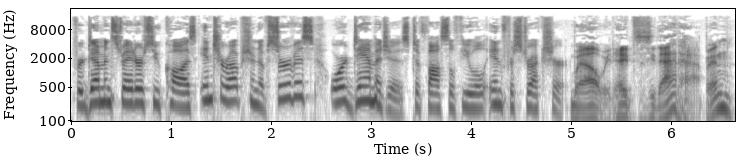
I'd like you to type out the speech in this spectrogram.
for demonstrators who cause interruption of service or damages to fossil fuel infrastructure infrastructure. Well, we'd hate to see that happen.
